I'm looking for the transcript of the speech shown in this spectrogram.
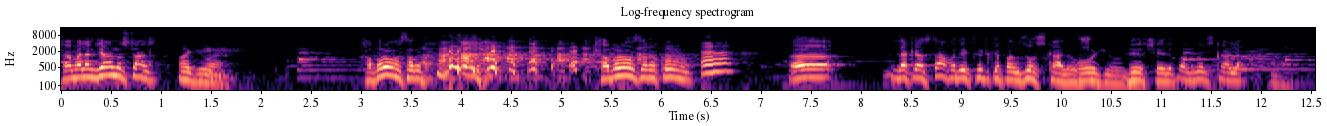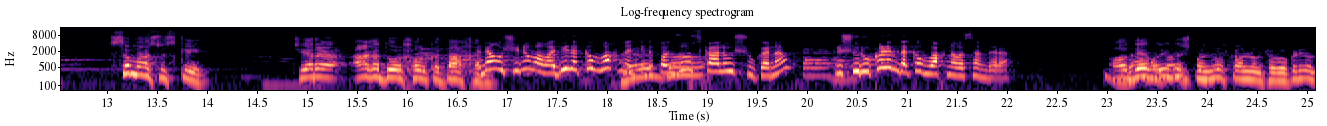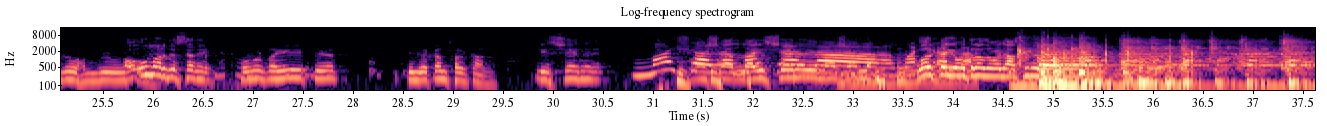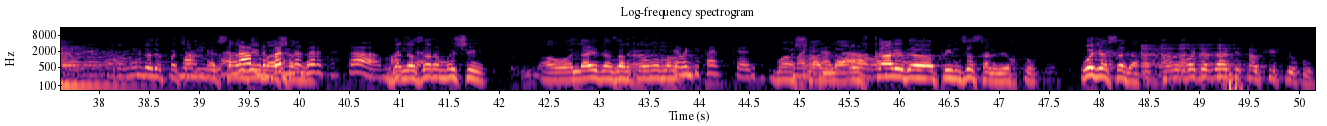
شاه ملنګ جان استاد ماشي وای خبره سره خبره سره کوم لکه ستا خو دې فټ کې 50 کال وشو ډېر شي دې 50 کال سم محسوس کې چیرې هغه دور خو که دا خنه نه شنو ما دې د کوم وخت نه چې د 50 کال وشو کنه نو شروع کړم د کوم وخت نه وسندره او دی به وي تشپې نو کال نو شروع کړی نو او عمر د سره عمر به یې پنځه کم سل کال هیڅ شي نه دی ماشاءالله هیڅ شي نه دی ماشاءالله ورکه یو تر ځو لاسونه قدرمند د پچان مثال دی ماشاءالله د نظر مشه او الله یې نظر کوم ما 75 کاری ماشاءالله او ښکاری د 15 سلويختو وجه څه ده وجه دا چې تفشیش نکوم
